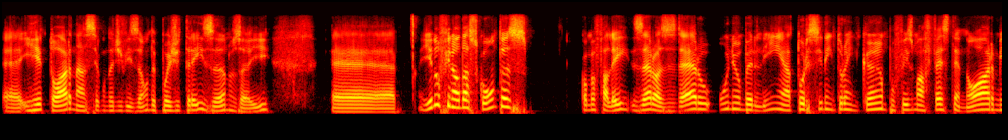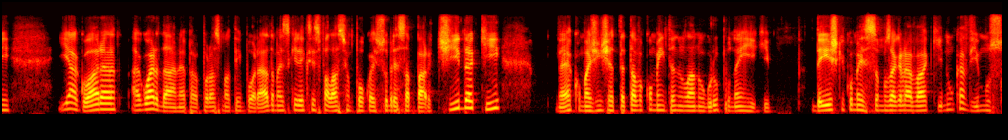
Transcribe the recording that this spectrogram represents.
É, e retorna à segunda divisão depois de três anos aí. É, e no final das contas, como eu falei, 0 a 0 Union Berlim, a torcida entrou em campo, fez uma festa enorme. E agora aguardar né, para a próxima temporada, mas queria que vocês falassem um pouco aí sobre essa partida que, né, como a gente até estava comentando lá no grupo, né, Henrique? Desde que começamos a gravar aqui, nunca vimos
